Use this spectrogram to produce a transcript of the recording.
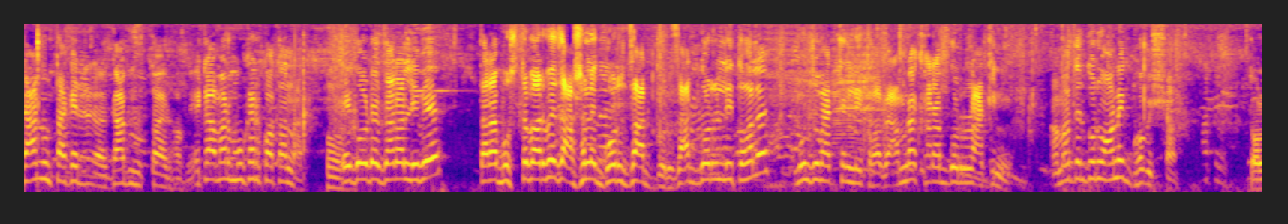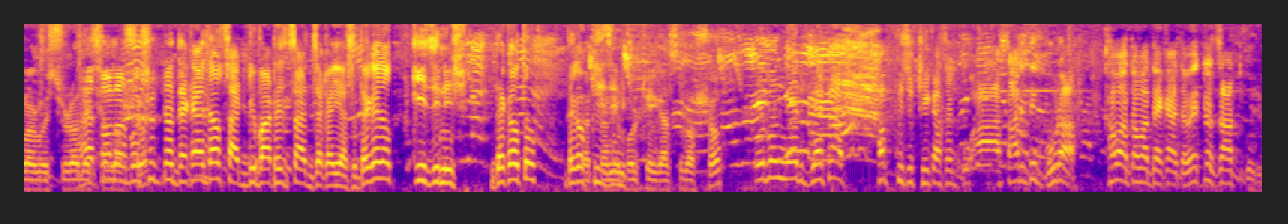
ডানু তাকের গাভী তৈরি হবে। এটা আমার মুখের কথা না। এই গরুটা যারা নিবে তারা বুঝতে পারবে যে আসলে গরু জাত গরু। জাত গরু নিতে হলে মঞ্জু ভাতের নিতে হবে। আমরা খারাপ গরু রাখিনি। আমাদের গরু অনেক ভবিষ্যৎ। তলার বৈশিষ্ট্যটা হ্যাঁ তলার দর্শক। দেখাই দাও চারটি বাটের চার জায়গায় আছে। দেখাই দাও কি জিনিস দেখাও তো দেখাও কি জিনিস। নিপুল ঠিক আছে দর্শক। এবং এর গেটা সব কিছু ঠিক আছে চারিদিক ঘোরা খাওয়া দাওয়া দেখাই দাও। একটা জাত গরু।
